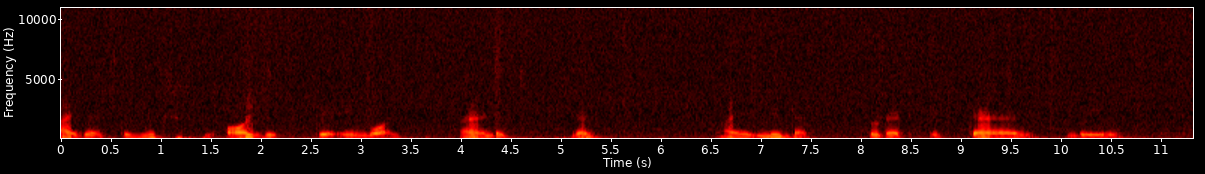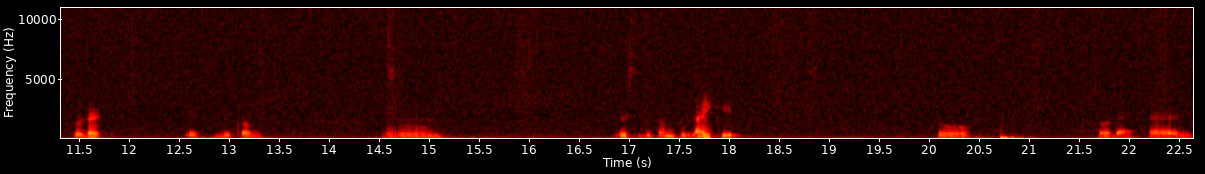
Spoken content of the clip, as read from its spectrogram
I just mix all this in ball and then I leave that so that it can be so that it becomes um, it's become to like it. So so that and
